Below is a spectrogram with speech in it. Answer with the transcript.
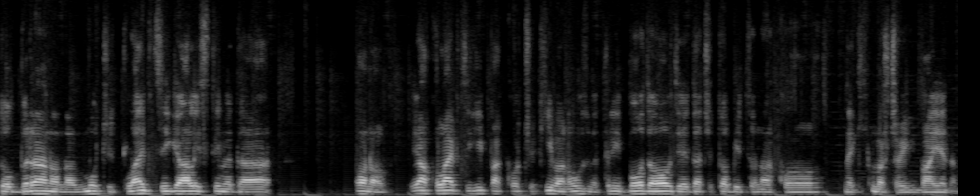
dobrano namučiti Leipziga, ali s time da ono, jako Leipzig ipak očekivano uzme tri boda ovdje, da će to biti onako nekih mršćavih 2-1.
